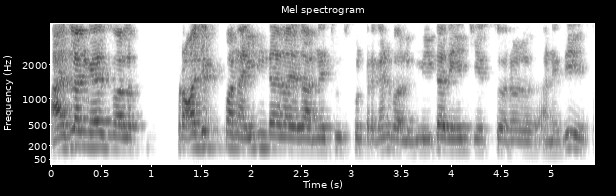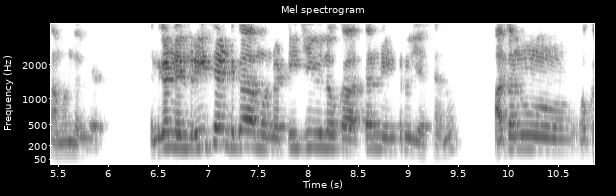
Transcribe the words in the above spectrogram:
యాజ్ లాంగ్ యాజ్ వాళ్ళ ప్రాజెక్ట్ పని అయిందా లేదా అనేది చూసుకుంటారు కానీ వాళ్ళు మిగతాది ఏం చేస్తారు అనేది సంబంధం లేదు. ఎందుకంటే నేను రీసెంట్గా మొన్న టీజీవీలో ఒక అతన్ని ఇంటర్వ్యూ చేశాను. అతను ఒక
